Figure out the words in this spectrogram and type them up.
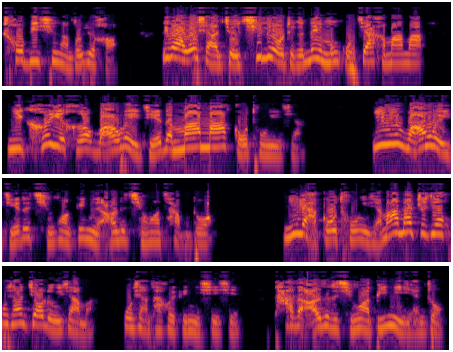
抽鼻清嗓都就好。另外，我想九七六这个内蒙古嘉禾妈妈，你可以和王伟杰的妈妈沟通一下，因为王伟杰的情况跟你儿子情况差不多，你俩沟通一下，妈妈之间互相交流一下嘛。我想他会给你信心，他的儿子的情况比你严重，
